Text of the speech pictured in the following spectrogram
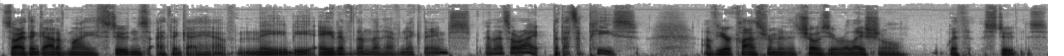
So I think out of my students, I think I have maybe eight of them that have nicknames, and that's all right. But that's a piece of your classroom and it shows you're relational with students.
